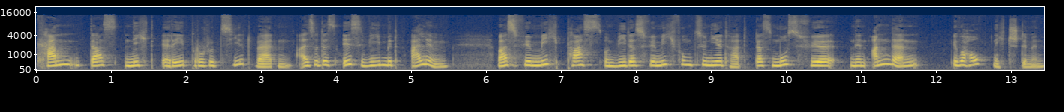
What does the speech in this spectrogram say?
kann das nicht reproduziert werden. Also das ist wie mit allem. Was für mich passt und wie das für mich funktioniert hat, das muss für einen anderen überhaupt nicht stimmen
